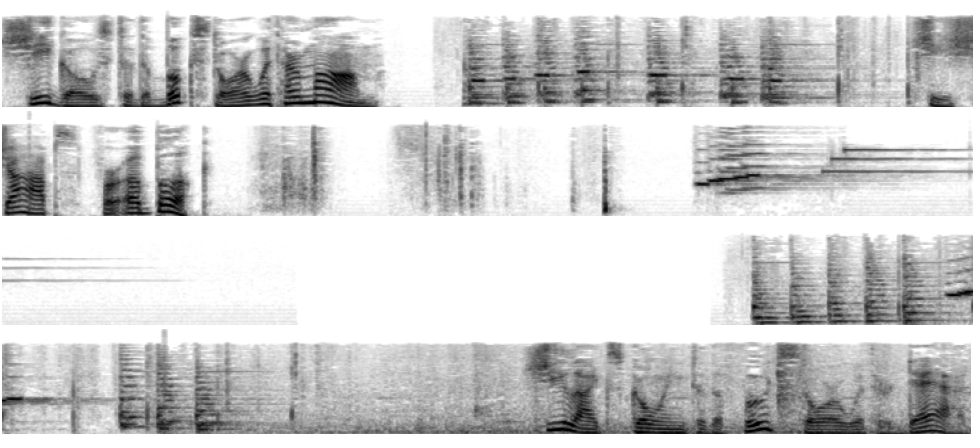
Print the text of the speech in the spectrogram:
She goes to the bookstore with her mom. She shops for a book. She likes going to the food store with her dad.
